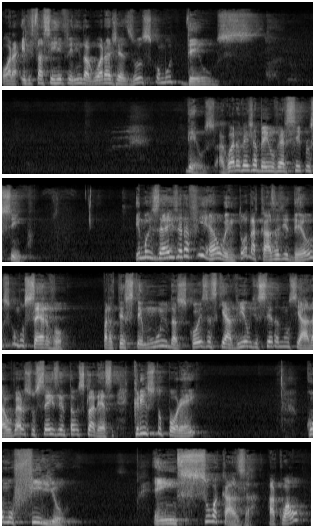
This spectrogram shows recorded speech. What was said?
Ora, ele está se referindo agora a Jesus como Deus. Deus. Agora veja bem o versículo 5. E Moisés era fiel em toda a casa de Deus como servo, para testemunho das coisas que haviam de ser anunciadas. O verso 6 então esclarece: Cristo, porém, como filho em sua casa, a qual?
